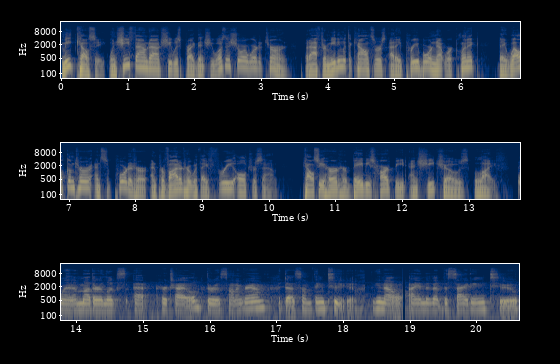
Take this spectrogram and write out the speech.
Meet Kelsey. When she found out she was pregnant, she wasn't sure where to turn. But after meeting with the counselors at a preborn network clinic, they welcomed her and supported her and provided her with a free ultrasound. Kelsey heard her baby's heartbeat and she chose life. When a mother looks at her child through a sonogram, it does something to you. You know, I ended up deciding to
